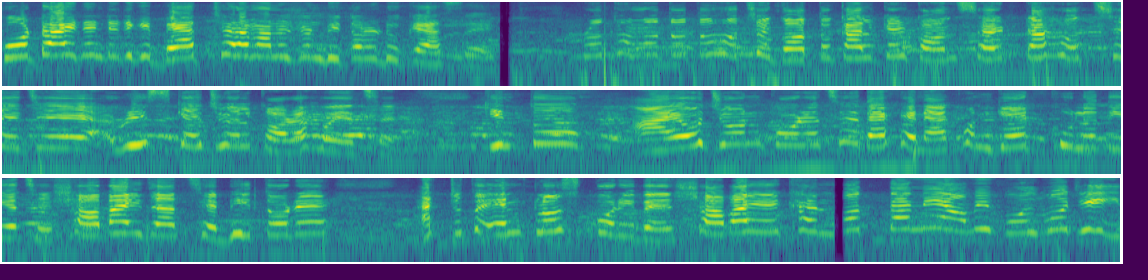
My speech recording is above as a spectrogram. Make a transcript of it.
ফটো আইডেন্টিটি কি ব্যাচ ছাড়া মানুষজন ভিতরে ঢুকে আছে? প্রথমত তো হচ্ছে গতকালকের কনসার্টটা হচ্ছে যে রিস্কেজুয়াল করা হয়েছে। কিন্তু আয়োজন করেছে দেখেন এখন গেট খুলে দিয়েছে সবাই যাচ্ছে ভিতরে একটা তো এনক্লোজ পরিবেশ সবাই এখানে প্রত্যানে আমি বলব যে এই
